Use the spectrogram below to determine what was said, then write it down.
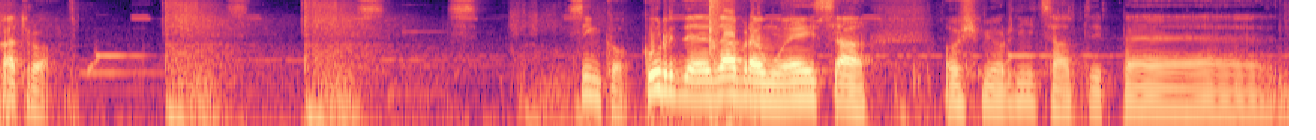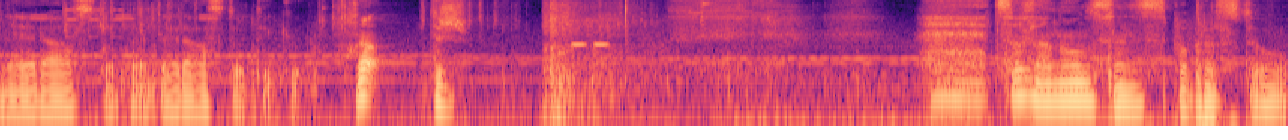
Quattro. Cinco. Kurde, zabrał mu Ace'a. Ośmiornica, ty pederasto, pederasto, ty kur... No, też... Co za nonsens po prostu.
